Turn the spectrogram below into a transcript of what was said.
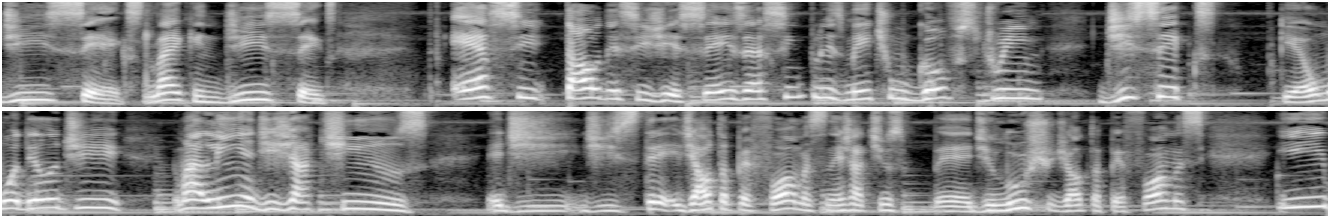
G-Sex, Like a G-Sex, esse tal desse G6 é simplesmente um Gulfstream G6 que é um modelo de uma linha de jatinhos é, de, de, de alta performance, né? jatinhos é, de luxo de alta performance. E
